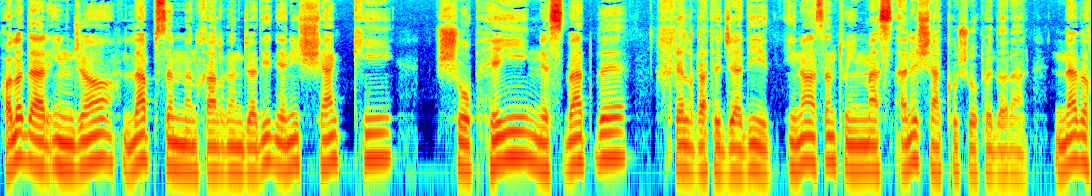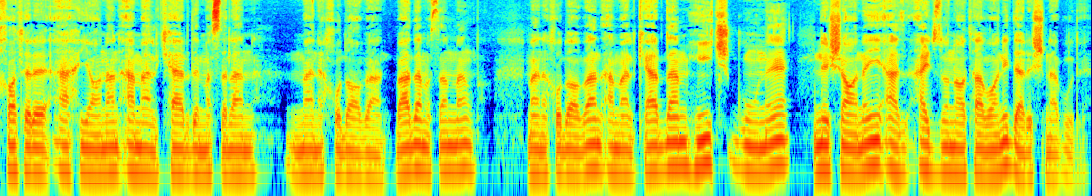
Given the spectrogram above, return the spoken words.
حالا در اینجا لبس من خلق جدید یعنی شکی شبهی نسبت به خلقت جدید. اینا اصلا تو این مسئله شک و شبه دارن. نه به خاطر احیانا عمل کرده مثلا من خداوند. بعدم مثلا من من خداوند عمل کردم هیچ گونه نشانه ای از عجز و ناتوانی درش نبوده.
